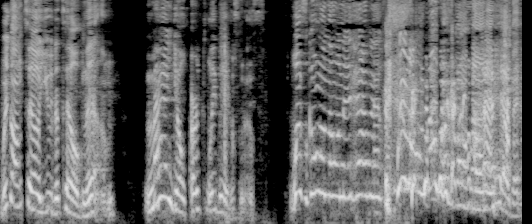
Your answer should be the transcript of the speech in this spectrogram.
we're gonna tell you to tell them, mind your earthly business. What's going on in heaven? We don't know what's going on in heaven.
